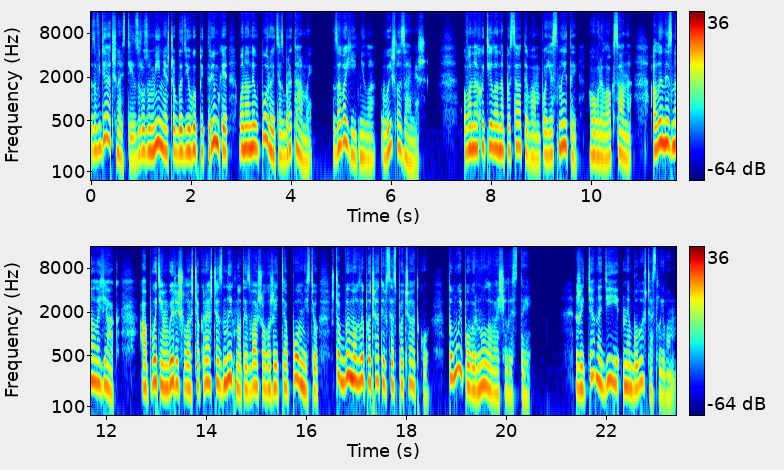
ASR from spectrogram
з вдячності, з розуміння, що без його підтримки вона не впорається з братами. Завагітніла, вийшла заміж. Вона хотіла написати вам, пояснити, говорила Оксана, але не знала як, а потім вирішила, що краще зникнути з вашого життя повністю, щоб ви могли почати все спочатку, тому й повернула ваші листи. Життя Надії не було щасливим.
